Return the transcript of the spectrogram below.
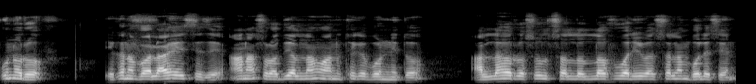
পনেরো। এখানে বলা হয়েছে যে, আনাস রদিয়াল্লাহ আনু থেকে বর্ণিত, আল্লাহর রসুল সাল্লু আলী আসাল্লাম বলেছেন,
